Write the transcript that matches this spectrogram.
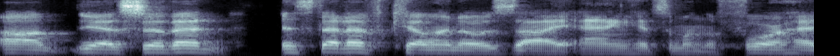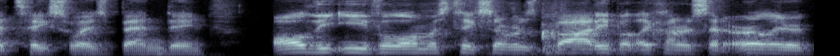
um, yeah, so then instead of killing Ozai, Aang hits him on the forehead, takes away his bending. All the evil almost takes over his body, but like Hunter said earlier,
